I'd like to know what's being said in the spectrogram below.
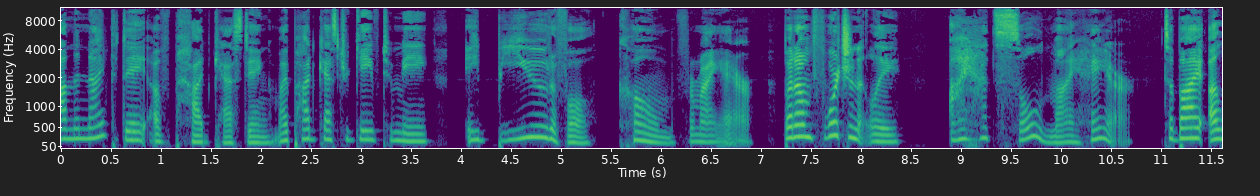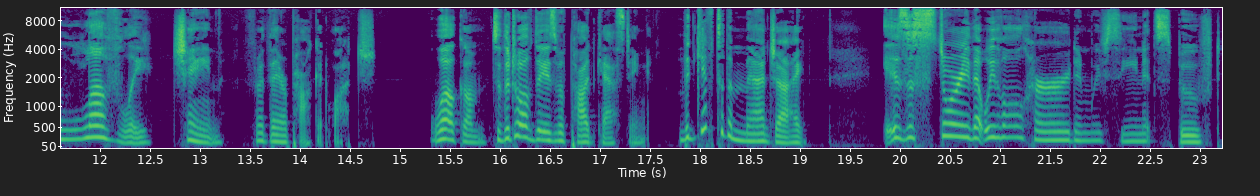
On the ninth day of podcasting, my podcaster gave to me a beautiful comb for my hair. But unfortunately, I had sold my hair to buy a lovely chain for their pocket watch. Welcome to the 12 Days of Podcasting. The Gift to the Magi is a story that we've all heard and we've seen it spoofed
